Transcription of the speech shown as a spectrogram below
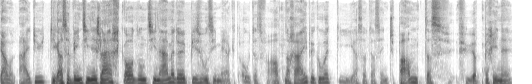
Ja, eindeutig. Also wenn es ihnen schlecht geht und sie nehmen etwas und sie merken, oh, das fährt nach einem gut ein, also das entspannt, das führt mich in eine,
